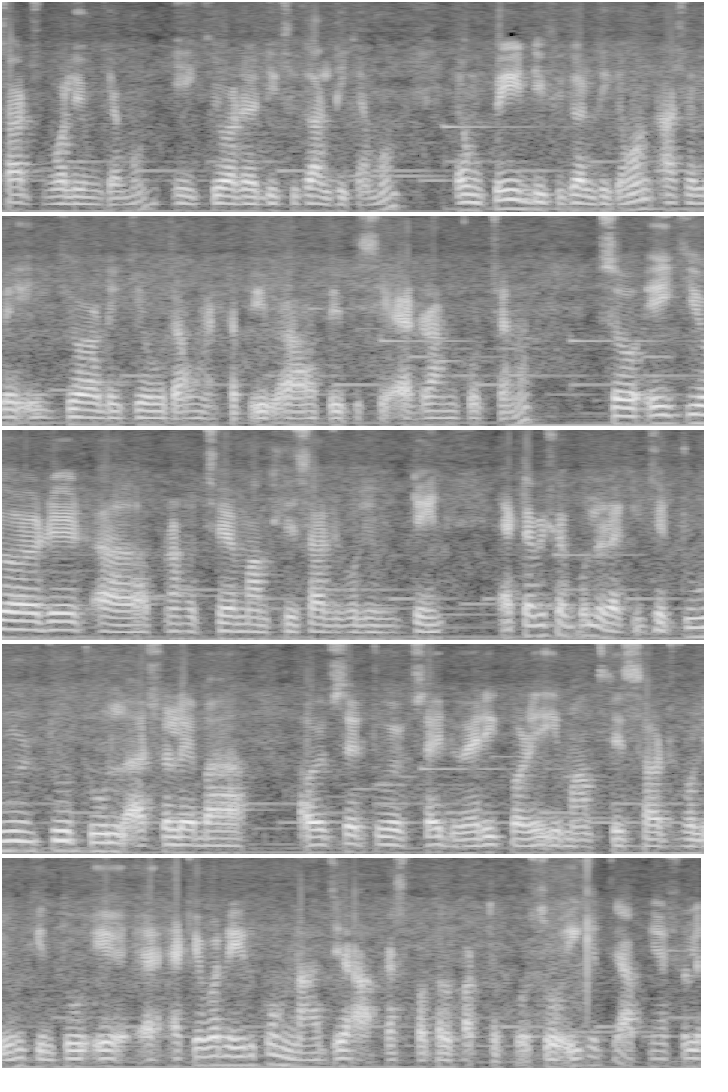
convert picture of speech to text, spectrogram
সার্চ ভলিউম কেমন? এই কিওয়ার্ডের ডিফিকাল্টি কেমন? এবং পেইড ডিফিকাল্টি কেমন? আসলে এই কিওয়ার্ডে কেউ তেমন একটা পিপিসি অ্যাড রান করছে না। সো এই কিওয়ার্ডের আপনার হচ্ছে মান্থলি সার্চ ভলিউম টেন একটা বিষয় বলে রাখি যে টুল টু টুল আসলে বা ওয়েবসাইট টু ওয়েবসাইট ভ্যারি করে এই মান্থলি সার্চ ভলিউম কিন্তু একেবারে এরকম না যে আকাশ পাতাল পার্থক্য। সো এই ক্ষেত্রে আপনি আসলে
